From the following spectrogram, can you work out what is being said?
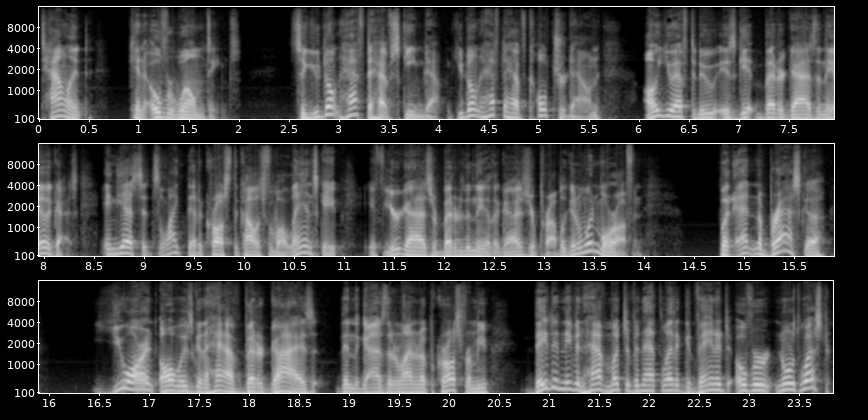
talent can overwhelm teams. So you don't have to have scheme down. You don't have to have culture down. All you have to do is get better guys than the other guys. And yes, it's like that across the college football landscape. If your guys are better than the other guys, you're probably going to win more often. But at Nebraska, you aren't always going to have better guys than the guys that are lining up across from you. They didn't even have much of an athletic advantage over Northwestern.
